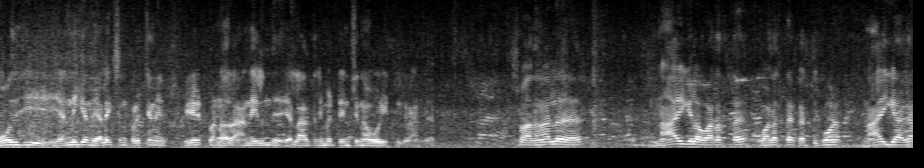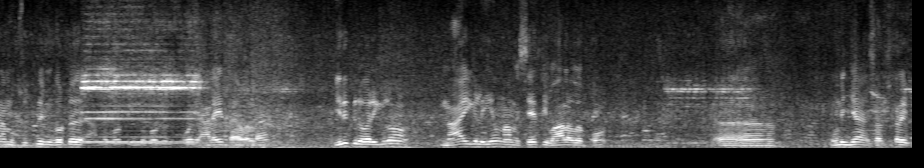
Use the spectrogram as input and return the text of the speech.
மோதிஜி என்னைக்கு அந்த எலெக்ஷன் பிரச்சனை க்ரியேட் பண்ணதோ அன்னையிலேருந்து எல்லாத்துலேயுமே டென்ஷனாக ஓடிட்டுருக்குறாங்க. ஸோ அதனால் நாய்களை வரத்த வளர்த்த கற்றுக்குவோம் நாய்க்காக நம்ம சுப்ரீம் கோர்ட்டு அந்த கோர்ட்டு இந்த கோர்ட்டு போய் அலைய தேவையில்ல. இருக்கிற வரைக்கும் நாய்களையும் நாம் சேர்த்து வாழ வைப்போம். முடிஞ்சால் சப்ஸ்கிரைப்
